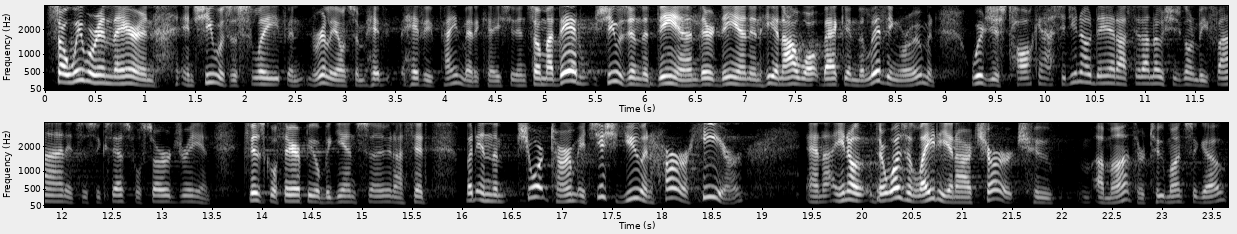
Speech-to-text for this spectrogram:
so we were in there, and, and she was asleep and really on some heavy, heavy pain medication. And so my dad, she was in the den, their den, and he and I walked back in the living room, and we're just talking. I said, You know, Dad, I said, I know she's going to be fine. It's a successful surgery, and physical therapy will begin soon. I said, But in the short term, it's just you and her here. And, you know, there was a lady in our church who, a month or two months ago,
